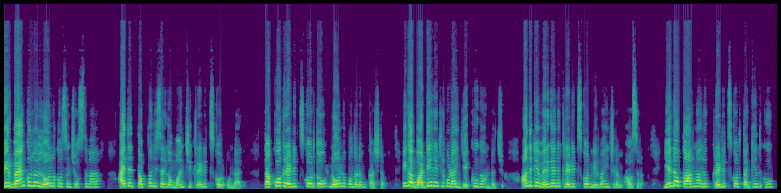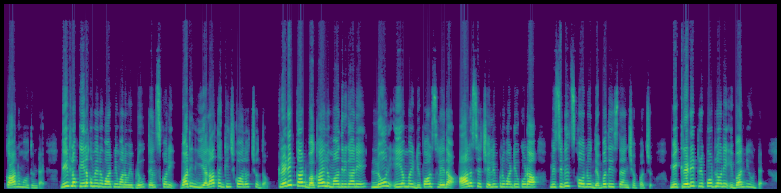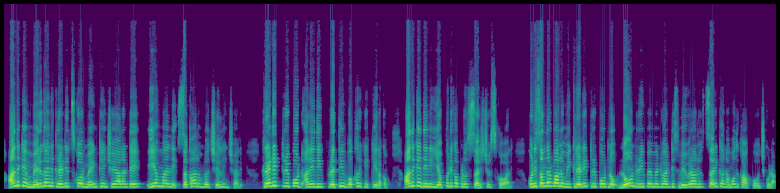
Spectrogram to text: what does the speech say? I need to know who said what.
Speaker 1: మీరు బ్యాంకుల్లో లోన్ల కోసం చూస్తున్నారా? అయితే తప్పనిసరిగా మంచి క్రెడిట్ స్కోర్ ఉండాలి. తక్కువ క్రెడిట్ స్కోర్తో లోన్లు పొందడం కష్టం. ఇంకా వడ్డీ రేట్లు కూడా ఎక్కువగా ఉండొచ్చు. అందుకే మెరుగైన క్రెడిట్ స్కోర్ నిర్వహించడం అవసరం. ఎన్నో కారణాలు క్రెడిట్ స్కోర్ తగ్గేందుకు కారణమవుతుంటాయి. దీంట్లో కీలకమైన వాటిని మనం ఇప్పుడు తెలుసుకొని వాటిని ఎలా తగ్గించుకోవాలో చూద్దాం. క్రెడిట్ కార్డ్ బకాయిల మాదిరిగానే లోన్ ఈఎంఐ డిఫాల్ట్స్ లేదా ఆలస్య చెల్లింపులు వంటివి కూడా మీ సిబిల్ స్కోర్ను దెబ్బతీస్తాయని చెప్పొచ్చు. మీ క్రెడిట్ రిపోర్ట్లోనే ఇవన్నీ ఉంటాయి. అందుకే మెరుగైన క్రెడిట్ స్కోర్ మెయింటైన్ చేయాలంటే ఈఎంఐల్ని సకాలంలో చెల్లించాలి. క్రెడిట్ రిపోర్ట్ అనేది ప్రతి ఒక్కరికి కీలకం. అందుకే దీన్ని ఎప్పటికప్పుడు సరిచూసుకోవాలి. కొన్ని సందర్భాల్లో మీ క్రెడిట్ రిపోర్ట్లో లోన్ రీపేమెంట్ వంటి వివరాలు సరిగ్గా నమోదు కాకపోవచ్చు కూడా.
